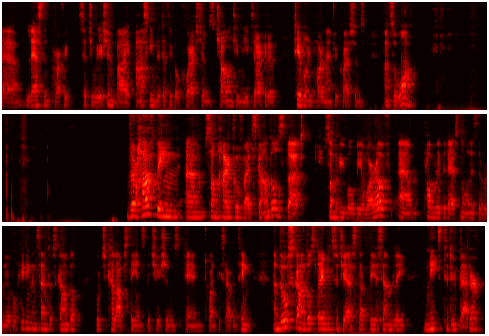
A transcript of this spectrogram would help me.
um, less than perfect situation by asking the difficult questions, challenging the executive, tabling parliamentary questions, and so on. There have been um, some high profile scandals that some of you will be aware of. Um, probably the best known is the renewable heating incentive scandal, which collapsed the institutions in 2017. And those scandals, they would suggest that the Assembly needs to do better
